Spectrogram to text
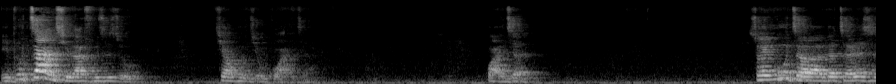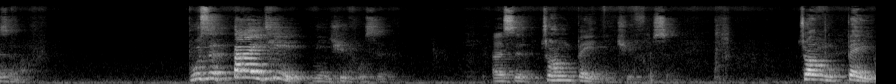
你不站起来服侍主，教会就拐着，拐着。所以牧者的责任是什么？不是代替你去服侍，而是装备你去服侍。装备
